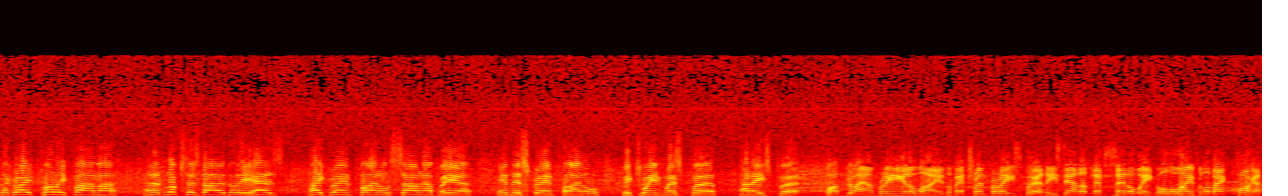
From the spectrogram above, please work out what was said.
the great Polly Farmer, and it looks as though that he has a grand final sewn up here in this grand final between West Perth and East Perth. Bob Graham bringing it away, the veteran for East Perth. He's down at left centre wing, all the way from the back pocket.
